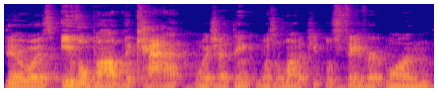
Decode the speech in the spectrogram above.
There was Evil Bob the Cat, which I think was a lot of people's favorite one.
